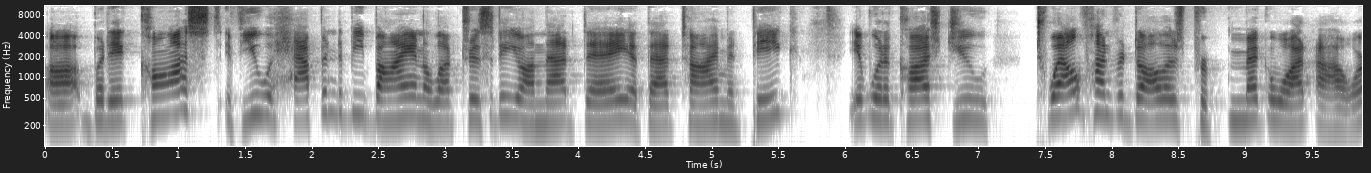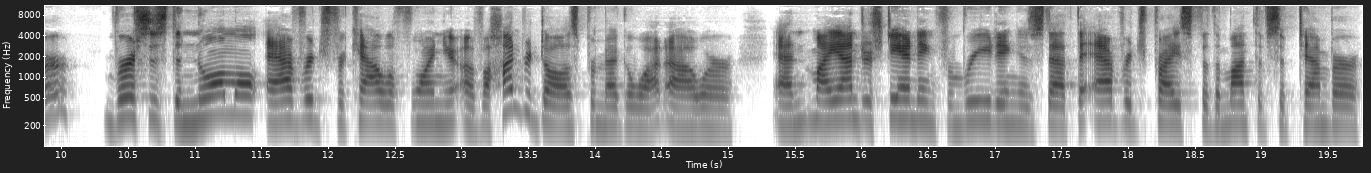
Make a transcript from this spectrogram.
Uh, but it cost, if you happen to be buying electricity on that day at that time at peak, it would have cost you $1,200 per megawatt hour versus the normal average for California of $100 per megawatt hour. And my understanding from reading is that the average price for the month of September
